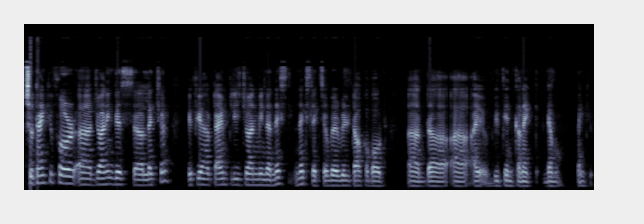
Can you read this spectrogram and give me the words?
So thank you for uh, joining this uh, lecture. If you have time, please join me in the next next lecture where we'll talk about the VPN Connect demo. Thank you.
